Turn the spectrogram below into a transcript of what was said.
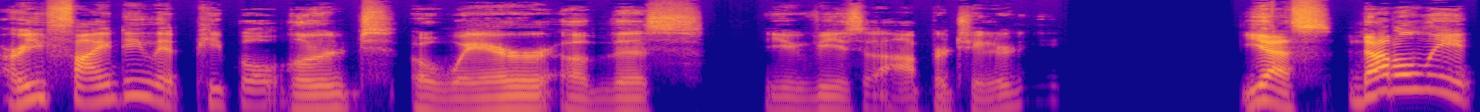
are you finding that people aren't aware of this U visa opportunity? Yes, not only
